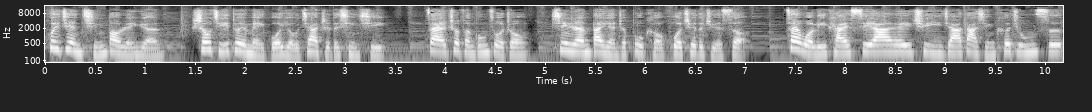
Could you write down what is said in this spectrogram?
会见情报人员，收集对美国有价值的信息。在这份工作中，信任扮演着不可或缺的角色。在我离开 CIA 去一家大型科技公司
